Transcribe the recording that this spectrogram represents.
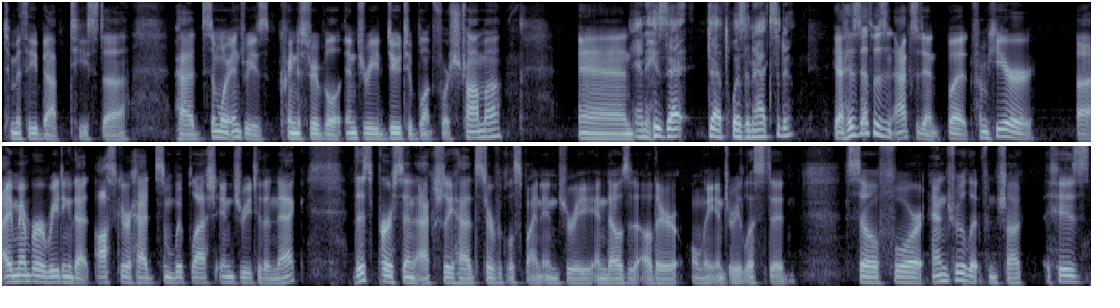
Timothy Baptista had similar injuries, craniocerebral injury due to blunt force trauma. And, And his death was an accident? yeah, his death was an accident, but from here, uh, I remember reading that Oscar had some whiplash injury to the neck. This person actually had cervical spine injury, and that was the other only injury listed. So for Andrew Litvinchuk, his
